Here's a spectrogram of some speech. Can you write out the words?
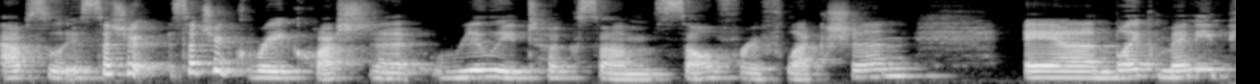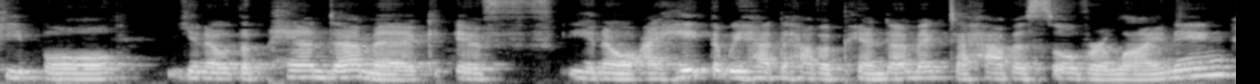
absolutely. It's such a such a great question. It really took some self-reflection and like many people, you know, the pandemic, if, you know, I hate that we had to have a pandemic to have a silver lining,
